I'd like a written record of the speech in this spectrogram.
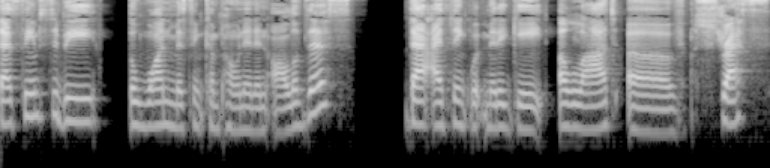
That seems to be the one missing component in all of this that I think would mitigate a lot of stress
